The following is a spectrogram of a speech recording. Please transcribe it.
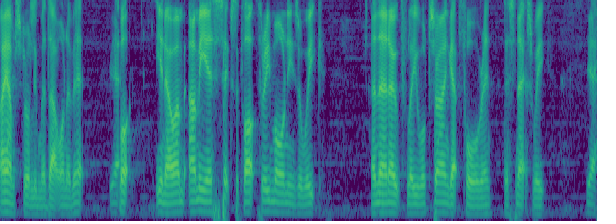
I am struggling with that one a bit. Yeah. But you know, I'm I'm here six o'clock, three mornings a week, and then hopefully we'll try and get four in this next week yeah.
